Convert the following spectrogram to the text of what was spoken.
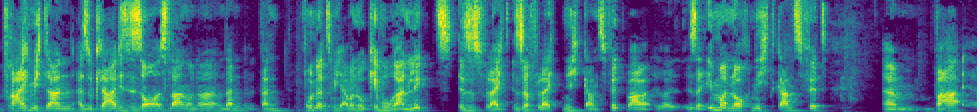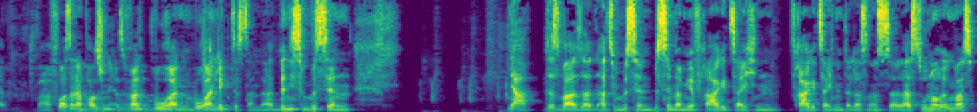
frage ich mich dann, also klar, die Saison ist lang und, äh, und dann, dann wundert es mich aber nur, okay, woran liegt's? Ist es vielleicht, ist er vielleicht nicht ganz fit? War, ist er immer noch nicht ganz fit? Ähm, war, war vor seiner Pause schon, also woran, woran liegt es dann? Da bin ich so ein bisschen, ja, das war, hat so ein bisschen, bisschen bei mir Fragezeichen, Fragezeichen hinterlassen. Hast, hast du noch irgendwas?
